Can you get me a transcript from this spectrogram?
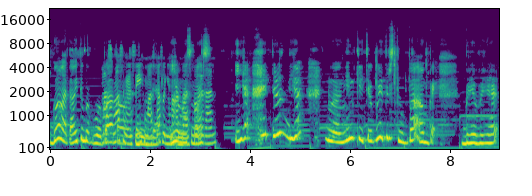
gue nggak tahu itu bapak-bapak Mas-mas nggak sih? Mas-mas lagi Iya, makan bakso ya mas-mas. kan? iya terus dia nuangin kecapnya terus tumpah sampai bener-bener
